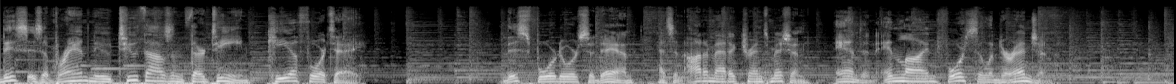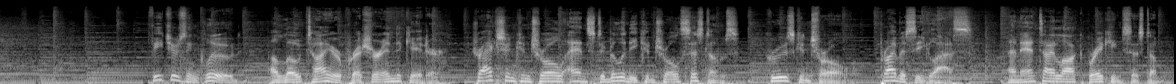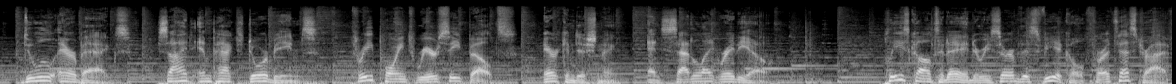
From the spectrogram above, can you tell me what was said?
This is a brand new 2013 Kia Forte. This four-door sedan has an automatic transmission and an inline four-cylinder engine. Features include a low tire pressure indicator, traction control and stability control systems, cruise control, privacy glass, an anti-lock braking system, dual airbags, side impact door beams, three-point rear seat belts, air conditioning, and satellite radio. Please call today to reserve this vehicle for a test drive.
